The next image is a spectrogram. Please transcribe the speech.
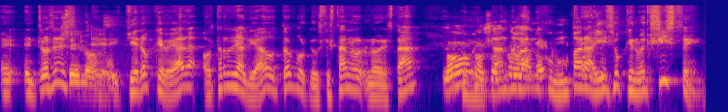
eh, entonces, Sí lo eh, quiero que vea la otra realidad, doctor, porque usted está, nos, nos está No, comentando algo como un paraíso que no existe.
